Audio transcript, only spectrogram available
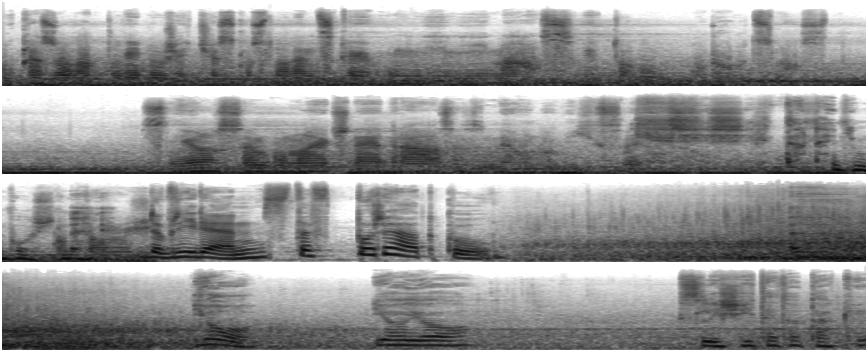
Ukazovat lidu, že československé umění má světovou budoucnost. Snil jsem o mléčné dráze z neonových svět. Ježiši, to není možné. Tom, že Dobrý den, jste v pořádku. Jo, Jo, jo. Slyšíte to taky?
